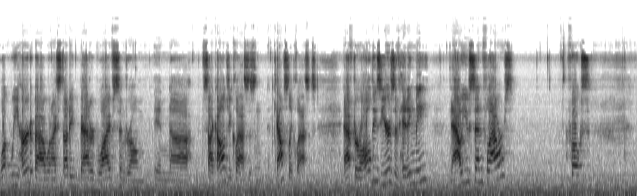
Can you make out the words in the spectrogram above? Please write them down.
what we heard about when I studied battered wives syndrome in uh, psychology classes and, and counseling classes. After all these years of hitting me, now you send flowers, folks.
